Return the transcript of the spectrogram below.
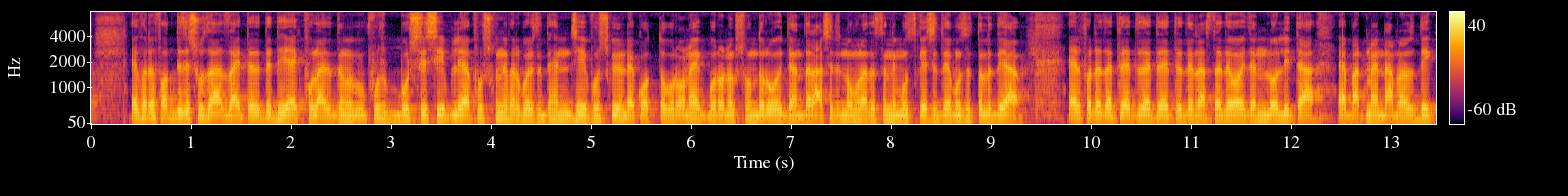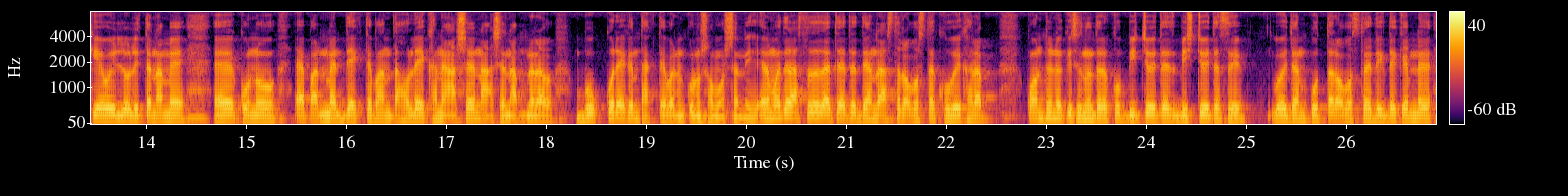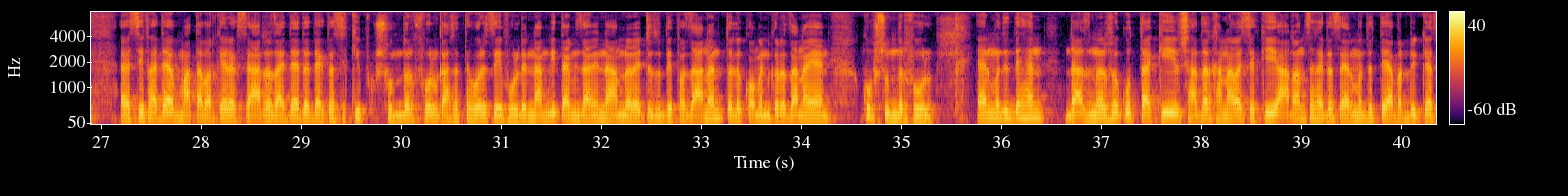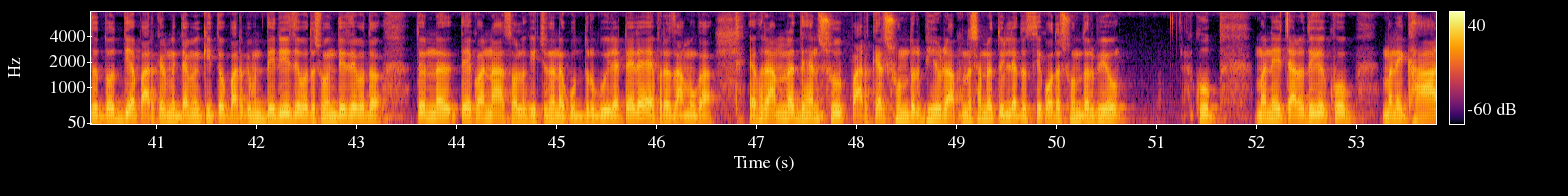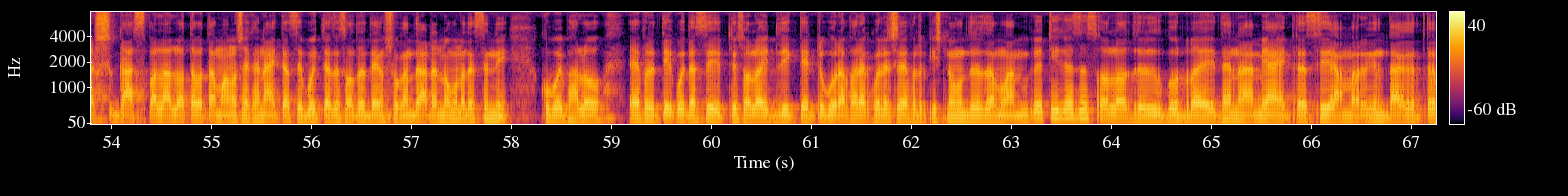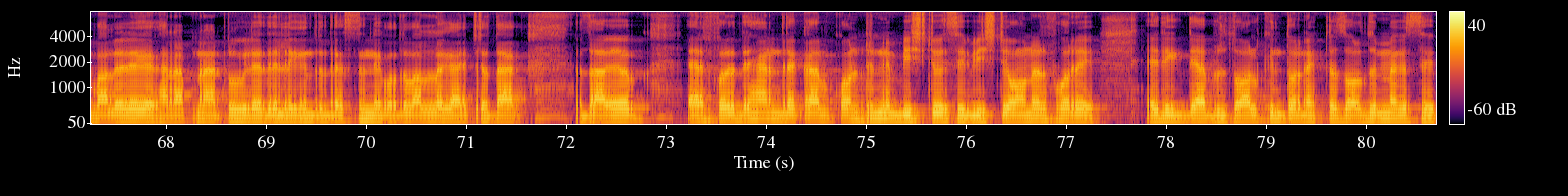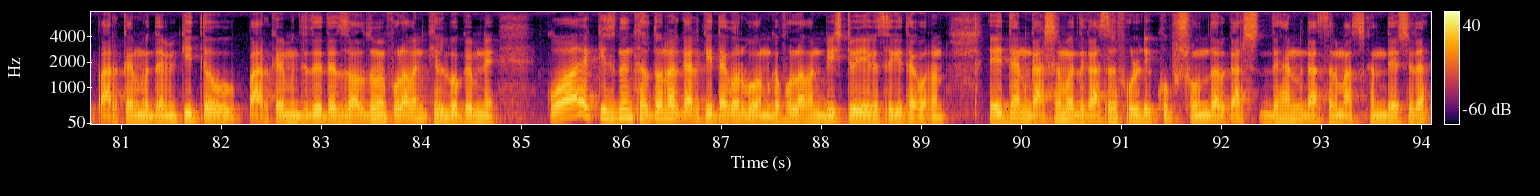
এফারে ফদ দিয়ে সোজা, যাইতে যাইতে দিয়ে এক ফুলা বসে শিবলিয়া ফুসকুনি ফের বসে ধ্যান সেই ফুসকুনিটা কত বড়, অনেক বড়, অনেক সুন্দর, ওই দেন তার আশিটি নমুনা দেখছেন মুসকে এসে দেয় মুসের তলে দেয়া। এরপরে যাইতে যাইতে যাইতে দেন রাস্তায় দেওয়া ওই যেন ললিতা অ্যাপার্টমেন্ট আপনারা যদি কেউ ওই ললিতা নামে কোনো অ্যাপার্টমেন্ট দেখতে পান, তাহলে এখানে আসেন। আসেন, আপনারা বুক করে এখানে থাকতে পারেন, কোনো সমস্যা নেই। এর মধ্যে রাস্তাতে যাইতে যাইতে দেন রাস্তার অবস্থা খুবই খারাপ। কন্টিনিউ কিছুদিন ধরে খুব বৃষ্টি হইতেছে বৃষ্টি হইতেছে। ওই দেন কুত্তার অবস্থায় দেখতে কেমনে সিফা দেয় মাথা বার করে রাখছে। আর যাইতে যাইতে দেখতেছি, কি সুন্দর ফুল গাছেতে পড়েছে। এই ফুলটির নাম কি আমি জানি না। আপনারা এটা যদি জানেন, তাহলে কমেন্ট করে জানায়েন। খুব সুন্দর ফুল। এর মধ্যে দেখেন রাজমের কুত্তা কি সাদার খানা পাইছে কি আরামসে খাইতেছে। এর মধ্যে আবার আছে দৌড় দিয়া পার্কের মধ্যে আমি কিতো পার্কের মধ্যে দেরিয়ে যাব তো সন্ধ্যে যাব তো। তো না তে না, চলো কিছু না কুদ্দুর গুইরা টেরে, এরপরে জামুগা এরপরে আমরা দেখেন পার্কের সুন্দর ভিউটা আপনার সামনে তুললে তো সে কত সুন্দর ভিউ খুব মানে চারিদিকে খুব মানে ঘাস, গাছপালা লতা পাতা মানুষ এখানে আইতাছে, বইতাছে, চলতে দেখেন সেখান থেকে আটার নমুনা দেখছেন নি খুবই ভালো, এরপরে তে কইতাছে তো চলো এই দিকতে একটু ঘোরাফেরা করে এসে এরপরে কৃষ্ণ মন্দিরে যাব। আমি ঠিক আছে, চলো ঘুরবা এখানে আমি আইতাছি, আমার কিন্তু আগে তো ভালো লাগে খারাপ না টু হুইলার দিলে কিন্তু দেখছেন নি কত ভালো লাগে আচ্ছা থাক, যাই হোক। এরপরে দেখেন, দেখা কন্টিনিউ বৃষ্টি হয়েছে বৃষ্টি অনের পরে এদিক দিয়ে জল কিন্তু অনেকটা জল জমে গেছে। পার্কের মধ্যে আমি কি তো, পার্কের মধ্যে এতে জল জমে ফোলাবেন খেলব কেমনে? কয়েক কিছুদিন খেলতো না আর কিতা করব? অনকে ফোলাবেন বৃষ্টি হয়ে গেছে কিতা করন? এই দেন গাছের মধ্যে, গাছের ফুলটি খুব সুন্দর গাছ দেখেন, গাছের মাঝখান দিয়ে সেটা।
